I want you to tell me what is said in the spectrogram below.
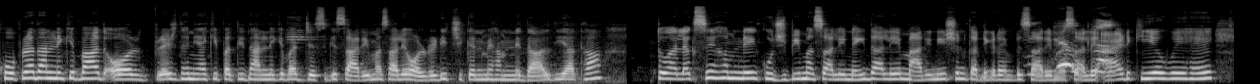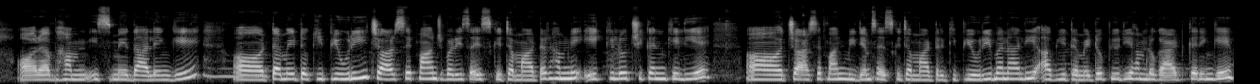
खोपरा डालने के बाद और फ्रेश धनिया की पत्ती डालने के बाद जैसे कि सारे मसाले ऑलरेडी चिकन में हमने डाल दिया था। तो अलग से हमने कुछ भी मसाले नहीं डाले। मैरिनेशन करने के टाइम पे सारे मसाले ऐड किए हुए हैं। और अब हम इसमें डालेंगे टमेटो की प्यूरी, चार से पाँच बड़े साइज़ के टमाटर। हमने एक किलो चिकन के लिए चार से पाँच मीडियम साइज़ के टमाटर की प्यूरी बना ली। अब ये टमेटो प्यूरी हम लोग ऐड करेंगे।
